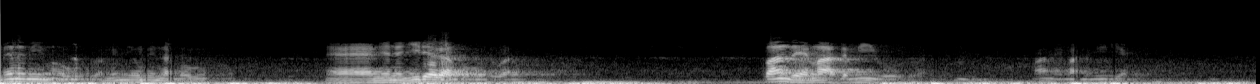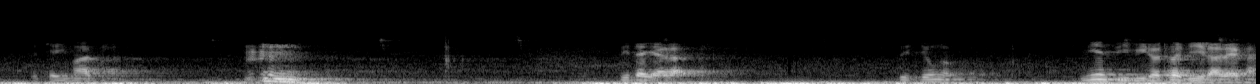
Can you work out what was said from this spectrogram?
မင်းသမီးမဟုတ်ဘူးသူကမင်းမျိုးမင်းလည်းမဟုတ်ဘူးအဲမျက်နှာကြီးတဲ့ကမဟုတ်ဘူးသူကပန်းတယ်မသမီးကိုပန်းတယ်မသမီးကျတစ်ချိန်မှသိတရာကသိကျုံးတော့မြင်းစီပြီးတော့ထွက်ပြေးလာတဲ့အခါ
